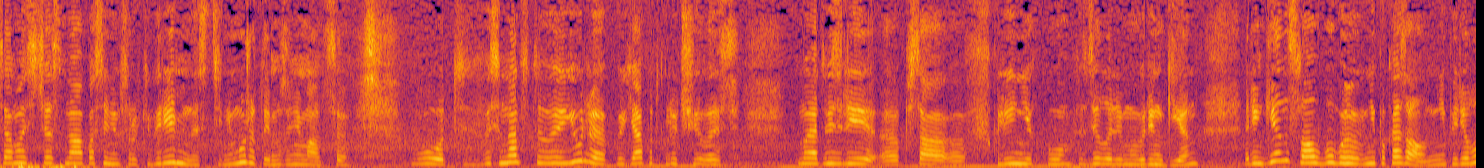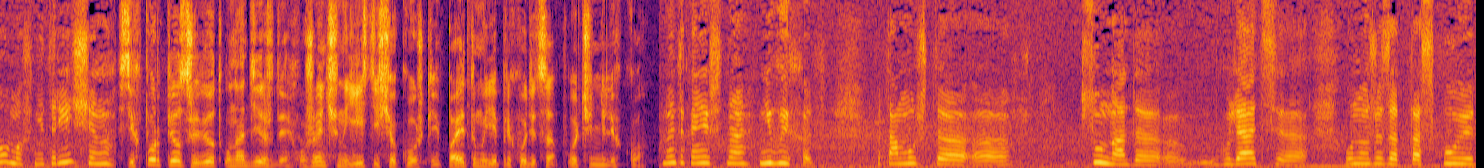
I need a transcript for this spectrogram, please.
сама сейчас на последнем сроке беременности, не может им заниматься. Вот. 18 июля я подключилась. Мы отвезли э, пса э, в клинику, сделали ему рентген. Рентген, слава богу, не показал ни переломов, ни трещин. С тех пор пес живет у Надежды. У женщины есть еще кошки, поэтому ей приходится очень нелегко. Ну, это, конечно, не выход, потому что э, псу надо э, гулять, э, он уже затаскует,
